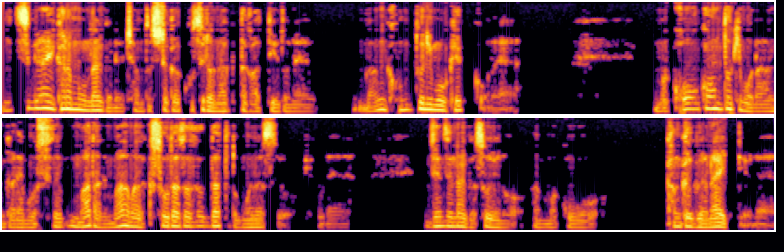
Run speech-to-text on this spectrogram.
いつぐらいからもうなんかね、ちゃんとした格好するようになったかっていうとね、なんか本当にもう結構ね、まあ高校の時もなんかね、もうまだね、まだまだクソだだったと思いますよ。結構ね。全然なんかそういうの、あんまこう、感覚がないっていうね、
